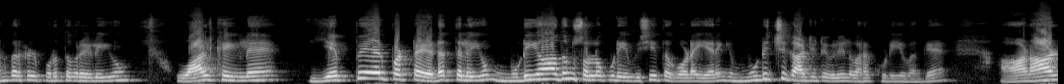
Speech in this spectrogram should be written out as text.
அன்பர்கள் பொறுத்தவரையிலையும் வாழ்க்கையில் எப்பேற்பட்ட இடத்துலையும் முடியாதுன்னு சொல்லக்கூடிய விஷயத்தை கூட இறங்கி முடித்து காட்டிட்டு வெளியில் வரக்கூடியவங்க. ஆனால்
